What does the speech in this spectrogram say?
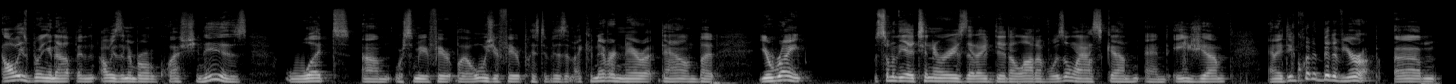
always bring it up, and always the number one question is, what um, were some of your favorite? What was your favorite place to visit? And I could never narrow it down, but you're right. Some of the itineraries that I did a lot of was Alaska and Asia, and I did quite a bit of Europe. Um,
